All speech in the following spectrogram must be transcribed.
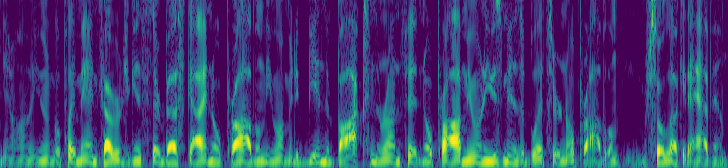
You know, you want to go play man coverage against their best guy, no problem. You want me to be in the box in the run fit, no problem. You want to use me as a blitzer, no problem. We're so lucky to have him.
